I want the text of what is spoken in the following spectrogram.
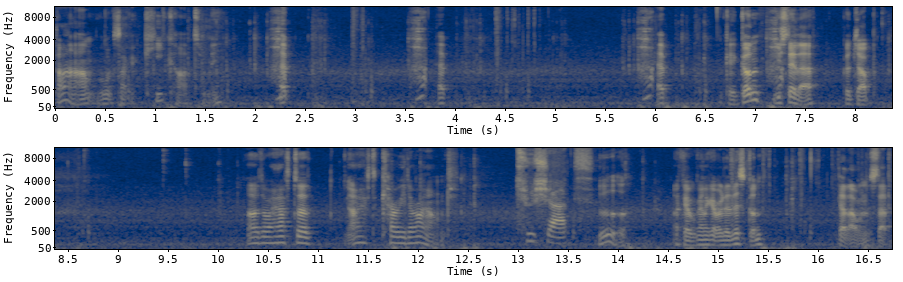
That looks like a key card to me. Hep. Hep. Hep. Okay, gun, you stay there. Good job. Oh, do I have to... I have to carry it around? Two shots. Ugh. Okay, we're gonna get rid of this gun. Get that one instead.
